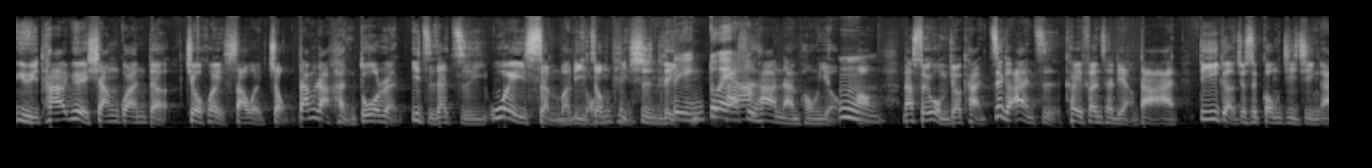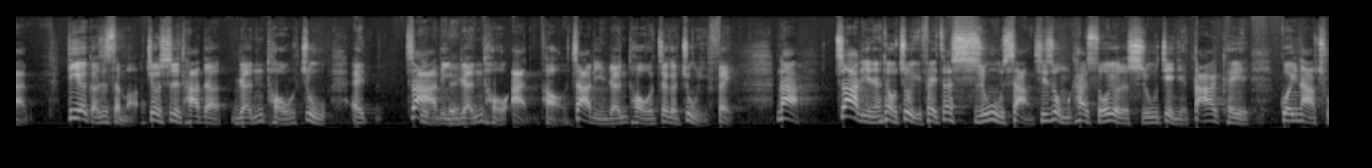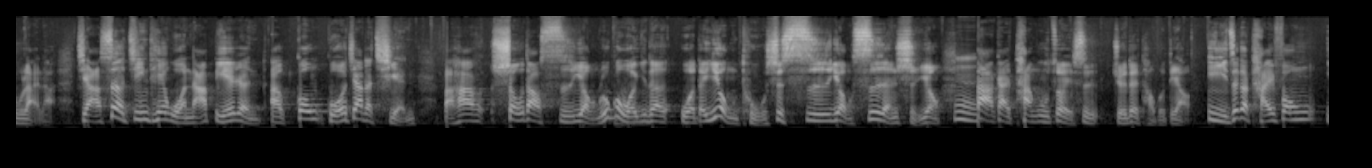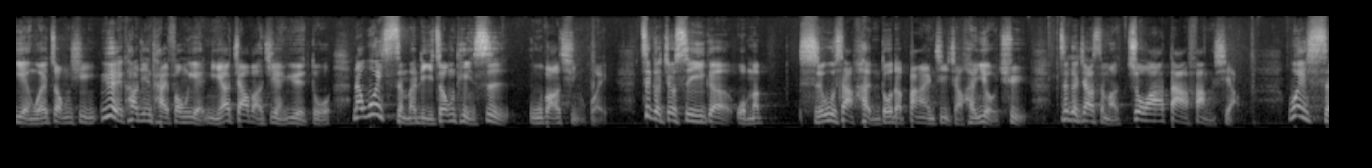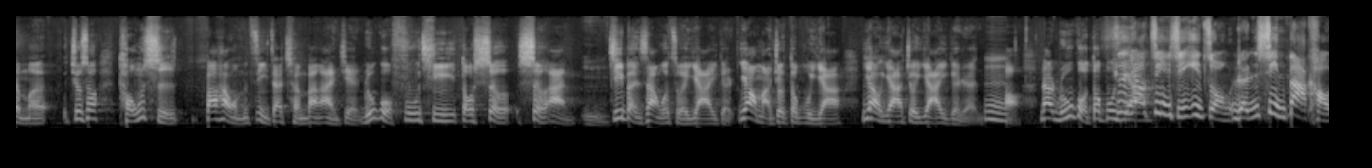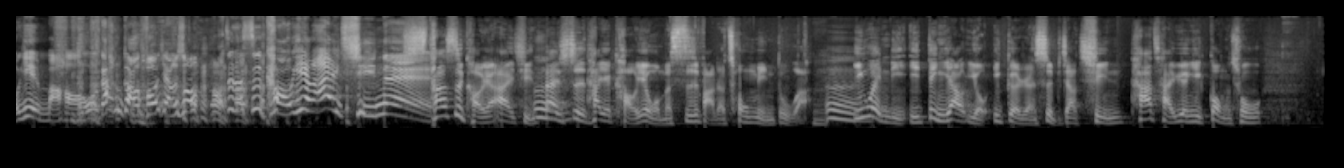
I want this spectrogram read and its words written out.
与他越相关的就会稍微重，当然很多人一直在质疑为什么李宗廷是零，对啊，他是他的男朋友，嗯，那所以我们就要看这个案子可以分成两大案，第一个就是公积金案，第二个是什么？就是他的人头助，哎，诈领人头案，好，诈领人头这个助理费，那诈领人头助理费在实物上，其实我们看所有的实物见解，大家可以归纳出来了。假设今天我拿别人啊公国家的钱，把它收到私用，如果我的我的用途是私用、私人使用，嗯，大概贪污罪是绝对逃不掉。以这个台风眼为中心，越靠近台风眼，你要交保金额越多。那为什么李中庭是无保请回？这个就是一个我们。实物上很多的办案技巧很有趣，这个叫什么抓大放小？为什么？就是说同时。包含我们自己在承办案件，如果夫妻都涉涉案，嗯，基本上我只会压一个人，要么就都不压，要压就压一个人，嗯，好，那如果都不压，是要进行一种人性大考验嘛？哈，我刚搞头讲说这个是考验爱情呢，它是考验爱情，但是它也考验我们司法的聪明度啊，嗯，因为你一定要有一个人是比较亲，他才愿意供出。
